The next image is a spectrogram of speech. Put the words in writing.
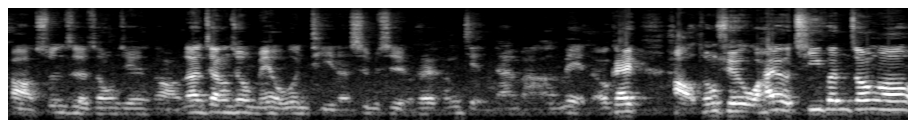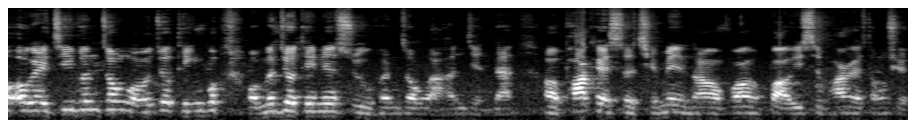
好孙子的中间好那这样就没有问题了是不是？OK 很简单嘛，amid OK 好同学我还有七分钟哦，OK 七分钟我们就停播我们就天天十五分钟了，很简单哦 Podcast 前面然后不不好意思 Podcast 同学。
